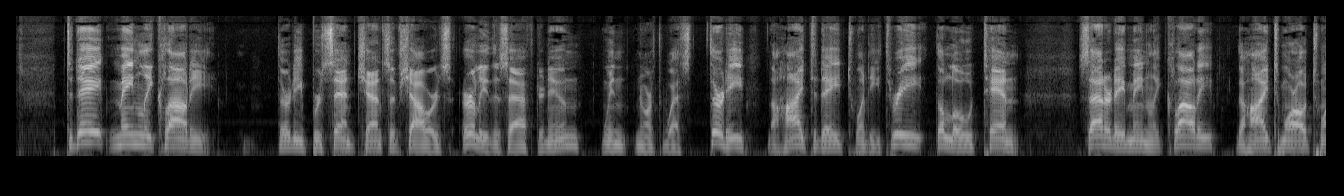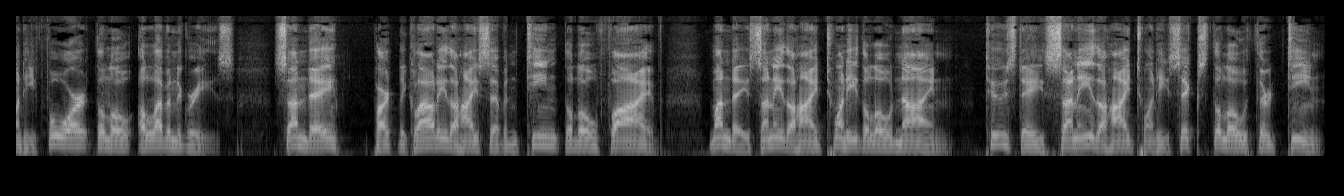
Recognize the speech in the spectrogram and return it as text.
Today, mainly cloudy. 30% chance of showers early this afternoon. Wind northwest 30. The high today 23. The low 10. Saturday, mainly cloudy. The high tomorrow 24. The low 11 degrees. Sunday, partly cloudy. The high 17. The low 5. Monday, sunny. The high 20. The low 9. Tuesday, sunny. The high 26. The low 13.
